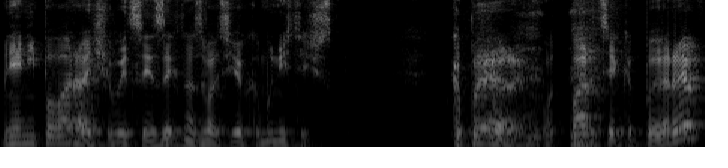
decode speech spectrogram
мне не поворачивается язык назвать ее коммунистической. КПРФ, вот партия КПРФ,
